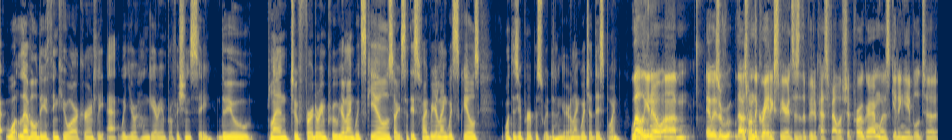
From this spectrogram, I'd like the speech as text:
at what level do you think you are currently at with your Hungarian proficiency? Do you plan to further improve your language skills? Are you satisfied with your language skills? What is your purpose with the Hungarian language at this point? Well, you know, um, it was a that was one of the great experiences of the Budapest Fellowship Program was getting able to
